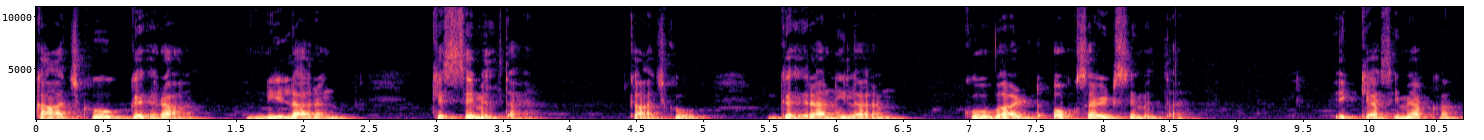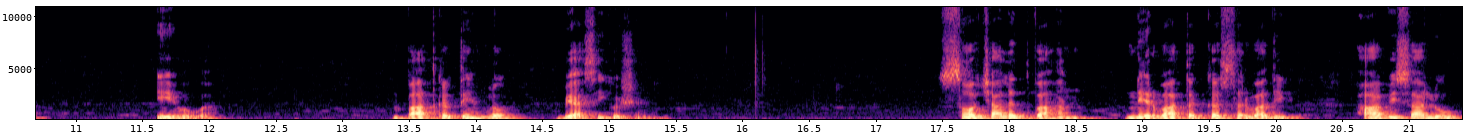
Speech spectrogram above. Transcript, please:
कांच को गहरा नीला रंग किससे मिलता है? कांच को गहरा नीला रंग कोबाल्ट ऑक्साइड से मिलता है। इक्यासी में आपका ए होगा। बात करते हैं हम लोग बयासी क्वेश्चन स्वचालित वाहन निर्वातक का सर्वाधिक अविषालु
